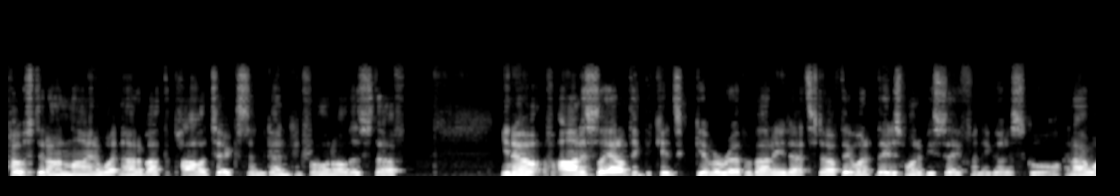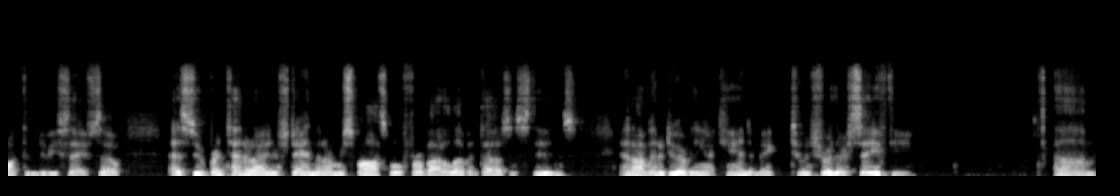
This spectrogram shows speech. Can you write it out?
posted online and whatnot about the politics and gun control and all this stuff you know honestly I don't think the kids give a rip about any of that stuff. They want they just want to be safe when they go to school and I want them to be safe. So as superintendent, I understand that I'm responsible for about 11,000 students, and I'm going to do everything I can to make to ensure their safety. Um,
